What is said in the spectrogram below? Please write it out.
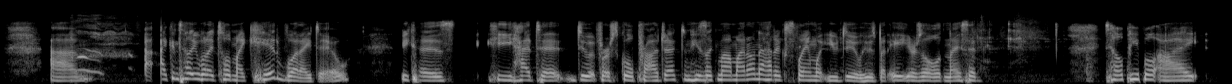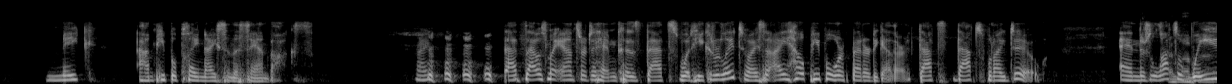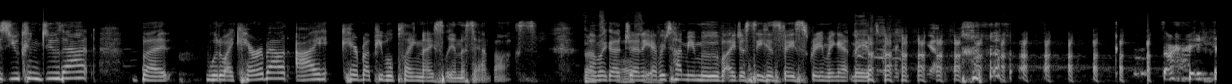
Um, I can tell you what I told my kid what I do because he had to do it for a school project. And he's like, Mom, I don't know how to explain what you do. He was about eight years old. And I said, Tell people I make um, people play nice in the sandbox. Right. that's that was my answer to him because that's what he could relate to. I said, I help people work better together. That's that's what I do. And there's lots of ways that. you can do that, but what do I care about? I care about people playing nicely in the sandbox. That's oh my God, awesome. Jenny! Every time you move, I just see his face screaming at me. Sorry.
